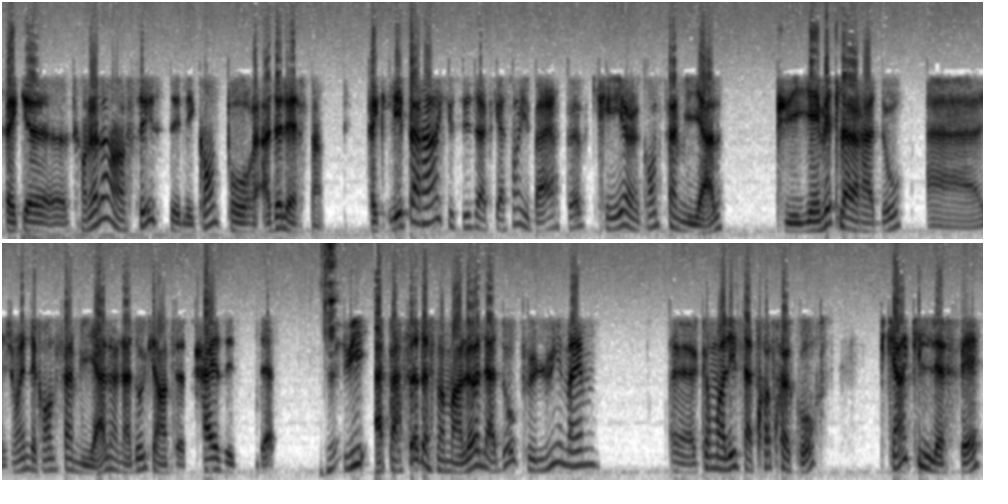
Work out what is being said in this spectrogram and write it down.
Fait que ce qu'on a lancé, c'est les comptes pour adolescents. Fait que les parents qui utilisent l'application Uber peuvent créer un compte familial, puis ils invitent leur ado à joindre le compte familial, un ado qui a entre 13 et 17. Puis, à partir de ce moment-là, l'ado peut lui-même euh, commander sa propre course. Puis quand il le fait,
